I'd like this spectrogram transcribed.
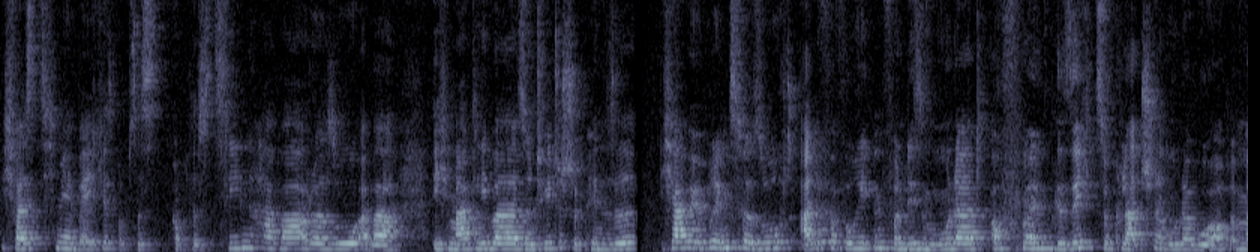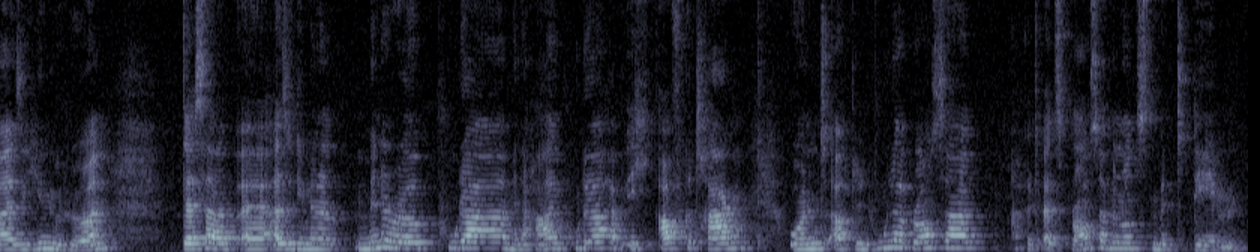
Ich weiß nicht mehr welches, ob das, ob das Ziegenhaar war oder so, aber ich mag lieber synthetische Pinsel. Ich habe übrigens versucht, alle Favoriten von diesem Monat auf mein Gesicht zu klatschen oder wo auch immer sie hingehören. Deshalb, äh, also die Mineral Puder, Mineralpuder habe ich aufgetragen und auch den Hula Bronzer halt als Bronzer benutzt mit dem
